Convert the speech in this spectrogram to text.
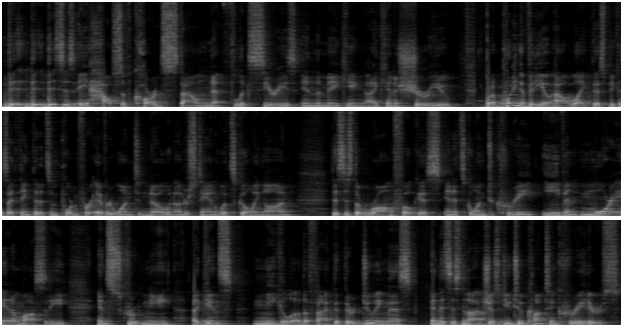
this is a House of Cards style Netflix series in the making, I can assure you. But I'm putting a video out like this because I think that it's important for everyone to know and understand what's going on. This is the wrong focus and it's going to create even more animosity and scrutiny against Nikola. The fact that they're doing this, and this is not just YouTube content creators.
